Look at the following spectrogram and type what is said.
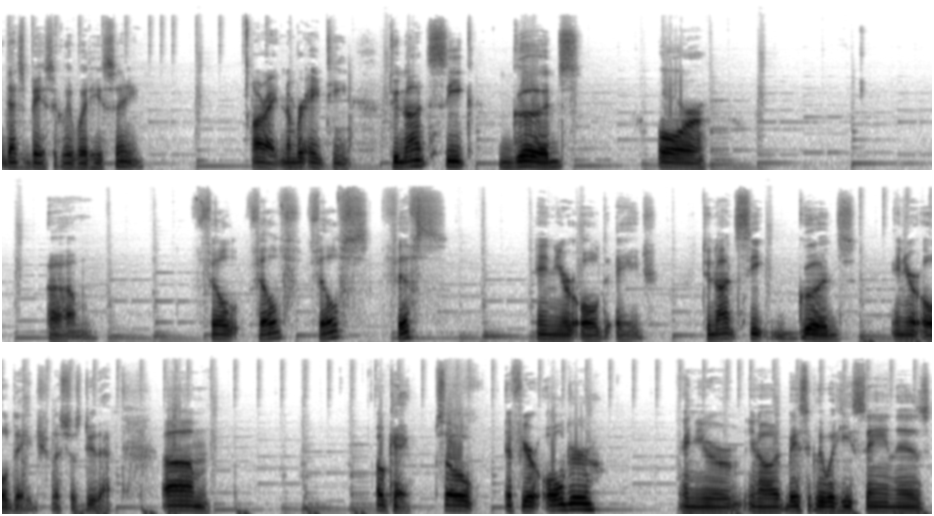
That's basically what he's saying. All right, number 18. Do not seek goods or um, fil- filth, filths, fifths in your old age. Do not seek goods in your old age. Let's just do that. Um, okay, so if you're older and you're, you know, basically what he's saying is,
